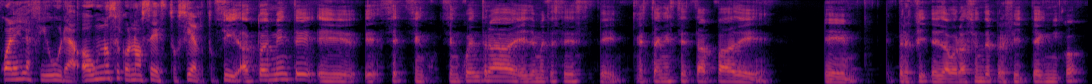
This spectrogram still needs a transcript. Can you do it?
cuál es la figura? Aún no se conoce esto, ¿cierto? Sí, actualmente eh, eh, se, se, encuentra, el MTC este, está en esta etapa de elaboración de perfil técnico.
